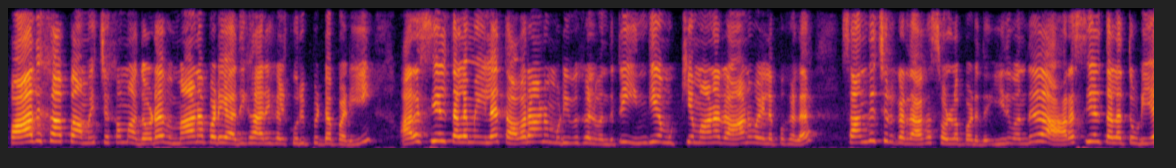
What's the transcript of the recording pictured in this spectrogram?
பாதுகாப்பு அமைச்சகம் அதோட விமானப்படை அதிகாரிகள் குறிப்பிட்டபடி அரசியல் தலைமையில் தவறான முடிவுகள் வந்துட்டு இந்திய முக்கியமான ராணுவ இழப்புகளை சந்திச்சிருக்கிறதாக சொல்லப்படுது. இது வந்து அரசியல் தளத்துடைய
